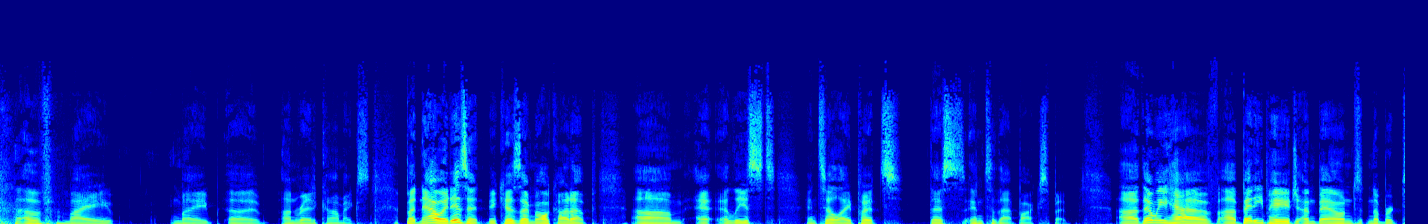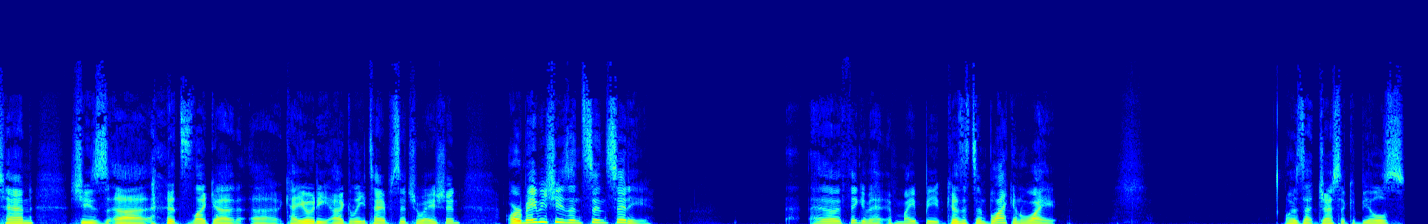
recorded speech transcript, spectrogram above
of my my uh, unread comics. But now it isn't because I'm all caught up. Um, at, at, least until I put this into that box. But uh, then we have uh, Bettie Page Unbound number ten. She's uh, it's like a, a, Coyote Ugly type situation, or maybe she's in Sin City. I think of it. It might be because it's in black and white. What is that? Jessica Biel's?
